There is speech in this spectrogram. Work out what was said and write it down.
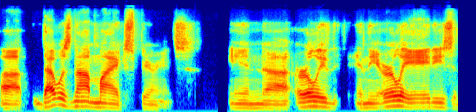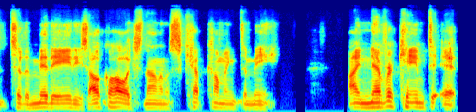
Uh, that was not my experience. In uh, early in the early '80s to the mid '80s, Alcoholics Anonymous kept coming to me. I never came to it.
